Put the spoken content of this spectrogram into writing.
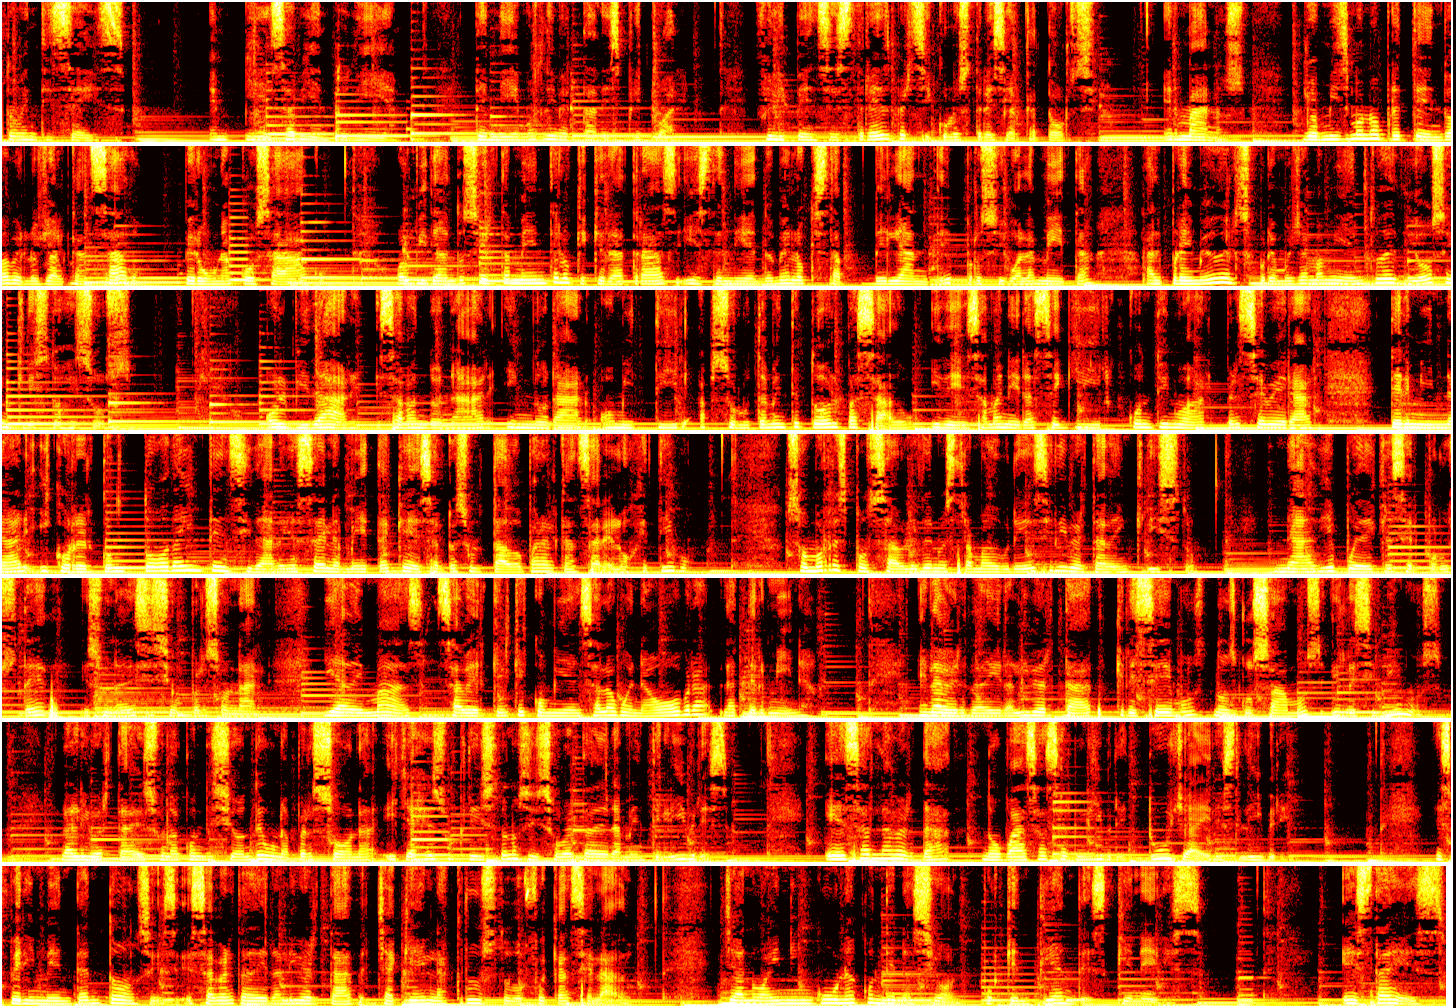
6. Empieza bien tu día. Tenemos libertad espiritual. Filipenses 3 versículos 13 al 14. Hermanos, yo mismo no pretendo haberlo ya alcanzado, pero una cosa hago, olvidando ciertamente lo que queda atrás y extendiéndome a lo que está delante, prosigo a la meta, al premio del supremo llamamiento de Dios en Cristo Jesús. Olvidar es abandonar, ignorar, omitir absolutamente todo el pasado y de esa manera seguir, continuar, perseverar, terminar y correr con toda intensidad hacia la meta que es el resultado para alcanzar el objetivo. Somos responsables de nuestra madurez y libertad en Cristo. Nadie puede crecer por usted, es una decisión personal y además saber que el que comienza la buena obra la termina. En la verdadera libertad crecemos, nos gozamos y recibimos. La libertad es una condición de una persona y ya Jesucristo nos hizo verdaderamente libres. Esa es la verdad, no vas a ser libre, tú ya eres libre. Experimenta entonces esa verdadera libertad ya que en la cruz todo fue cancelado. Ya no hay ninguna condenación porque entiendes quién eres. Esta es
